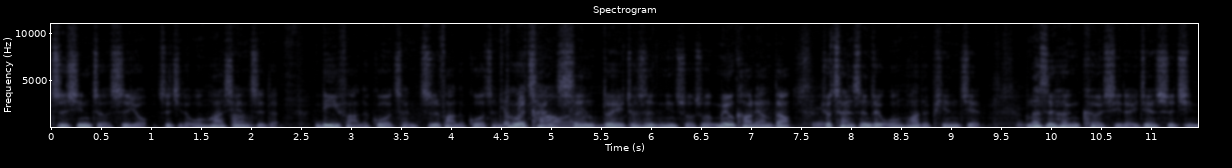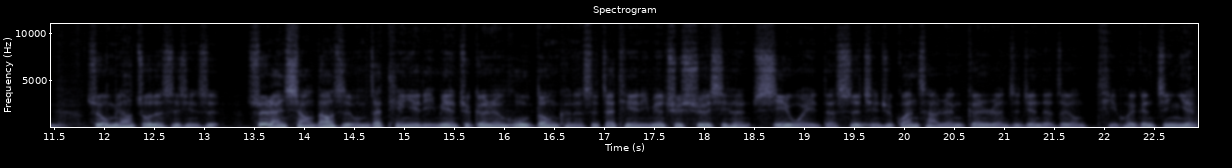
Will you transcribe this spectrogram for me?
执行者是有自己的文化限制的，立法的过程、执法的过程都会产生，对，就是您所说没有考量到，就产生这个文化的偏见，那是很可惜的一件事情。所以我们要做的事情是，虽然小到是我们在田野里面去跟人互动，可能是在田野里面去学习很细微的事情，去观察人跟人之间的这种体会跟经验。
